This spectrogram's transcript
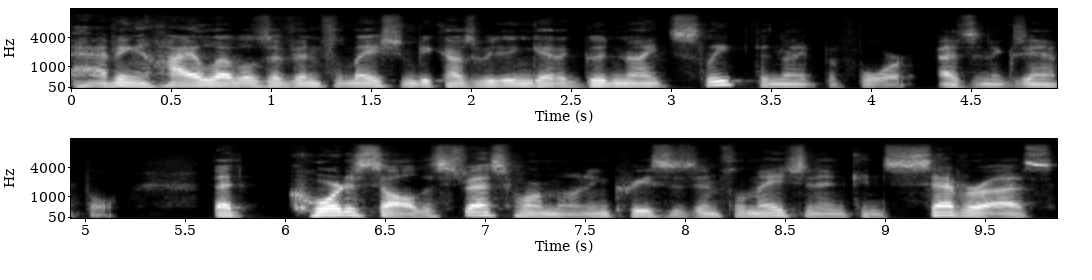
Having high levels of inflammation because we didn't get a good night's sleep the night before, as an example. That cortisol, the stress hormone, increases inflammation and can sever us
